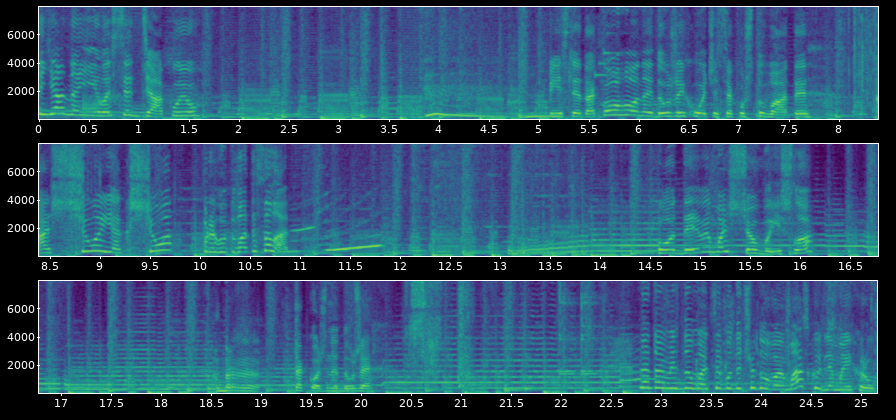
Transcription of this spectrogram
Я наїлася, дякую. Після такого не дуже й хочеться куштувати. А що, якщо приготувати салат? Подивимось, що вийшло. Бр, також не дуже. Натомість, думаю, це буде чудовою маскою для моїх рук.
